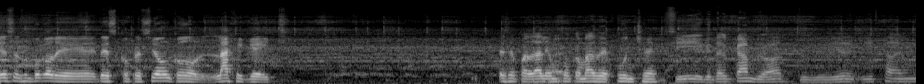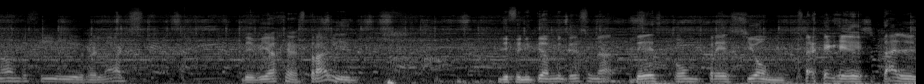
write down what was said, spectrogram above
Y eso es un poco de descompresión con Laje Gate. Ese para darle un poco más de punche. Sí, ¿qué tal cambio? ah? Y, estaba en una onda así, relax, de viaje astral y definitivamente es una descompresión. ¿Qué tal?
